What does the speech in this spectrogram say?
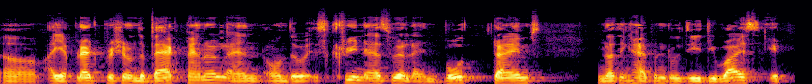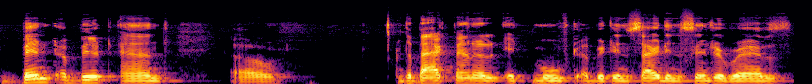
uh, I applied pressure on the back panel and on the screen as well. And both times nothing happened to the device. It bent a bit and uh, the back panel it moved a bit inside in the center where I was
